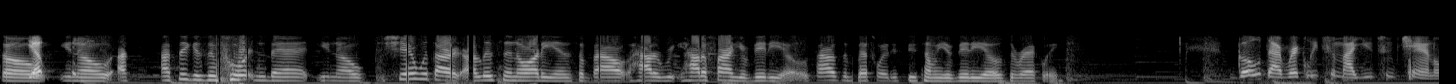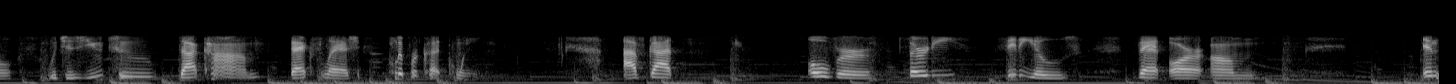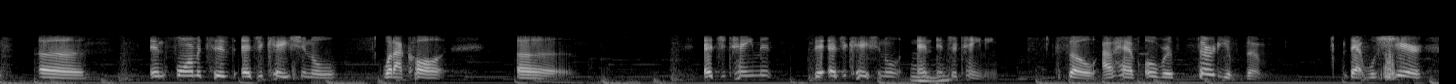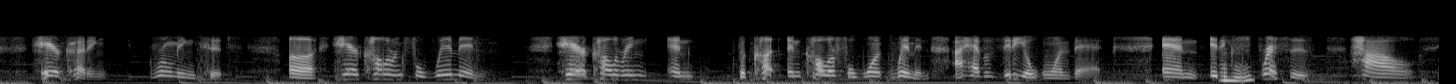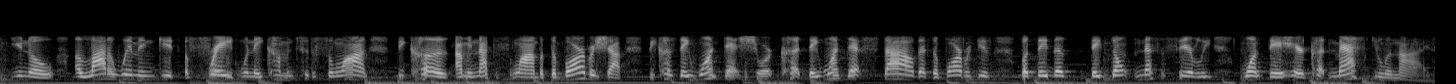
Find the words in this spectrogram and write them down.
So yep. you know, I I think it's important that you know share with our, our listening audience about how to re, how to find your videos. How's the best way to see some of your videos directly? Go directly to my YouTube channel, which is youtube.com backslash Clipper Cut Queen. I've got over 30 videos that are um, in, uh, informative, educational, what I call uh, edutainment. They're educational mm-hmm. and entertaining. So I have over 30 of them that will share hair cutting, grooming tips, uh, hair coloring for women, hair coloring and the cut and color for women. I have a video on that, and it mm-hmm. expresses how you know a lot of women get afraid when they come into the salon because I mean not the salon but the barber shop because they want that shortcut. They want that style that the barber gives, but they does they don't necessarily want their hair cut masculinized.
